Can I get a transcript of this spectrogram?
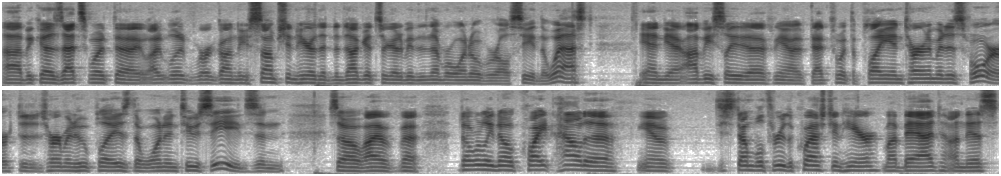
uh, because that's what uh, we're on the assumption here that the Nuggets are going to be the number one overall seed in the West, and yeah, obviously, uh, you know that's what the play-in tournament is for to determine who plays the one and two seeds, and so I uh, don't really know quite how to you know stumble through the question here. My bad on this.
